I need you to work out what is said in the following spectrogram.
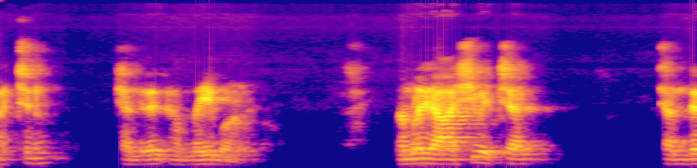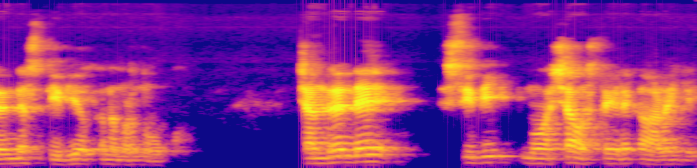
അച്ഛനും ചന്ദ്രൻ അമ്മയുമാണ്. നമ്മൾ രാശി വെച്ചാൽ ചന്ദ്രന്റെ സ്ഥിതിയൊക്കെ നമ്മൾ നോക്കും. ചന്ദ്രന്റെ സ്ഥിതി മോശാവസ്ഥയിലൊക്കെ ആണെങ്കിൽ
